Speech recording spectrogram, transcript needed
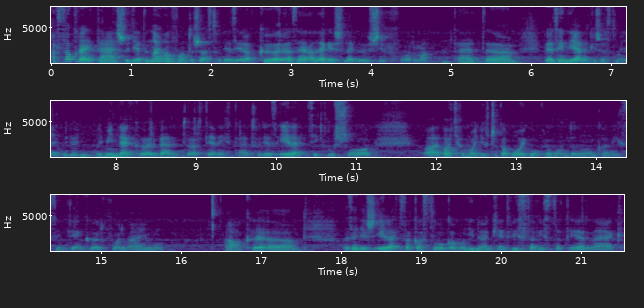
a szakralitás, ugye hát nagyon fontos az, hogy azért a kör az a leges legősibb forma. Uh-huh. Tehát uh, az indiának is azt mondják, hogy, hogy minden körben történik, tehát hogy az életciklusok, vagy ha mondjuk csak a bolygókra gondolunk, amik szintén körformájú, az egyes életszakaszok, ahogy időnként vissza-visszatérnek,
